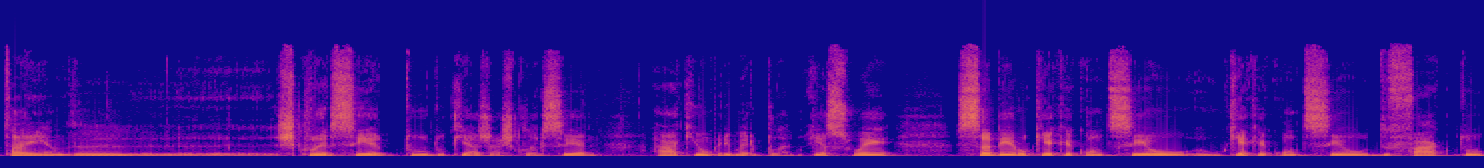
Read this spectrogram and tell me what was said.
têm de eh, esclarecer tudo o que haja a esclarecer, há aqui um primeiro plano. Esse é saber o que é que aconteceu, o que é que aconteceu de facto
